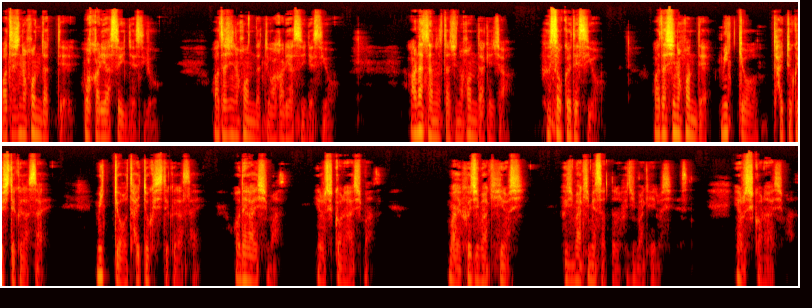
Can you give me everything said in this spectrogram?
私の本だって分かりやすいんですよ。私の本だって分かりやすいですよ。あなたのたちの本だけじゃ不足ですよ。私の本で密教を体得してください。密教を体得してください。お願いします。よろしくお願いします。by 藤巻博士。藤巻メソッドの藤巻博士です。よろしくお願いします。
